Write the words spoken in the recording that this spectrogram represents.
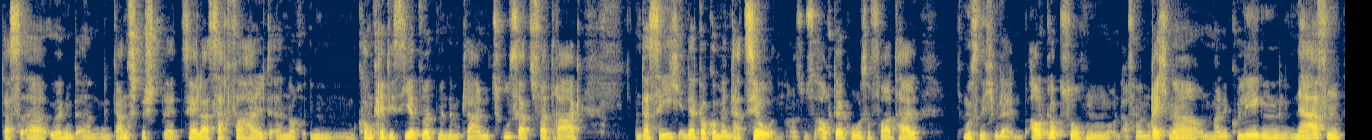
dass äh, irgendein ganz spezieller Sachverhalt äh, noch im, konkretisiert wird mit einem kleinen Zusatzvertrag. Und das sehe ich in der Dokumentation. Also ist auch der große Vorteil. Ich muss nicht wieder im Outlook suchen und auf meinem Rechner und meine Kollegen nerven,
